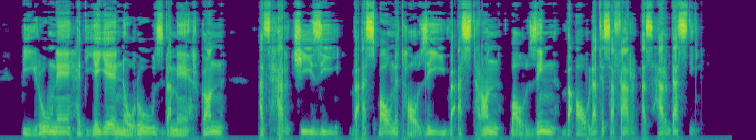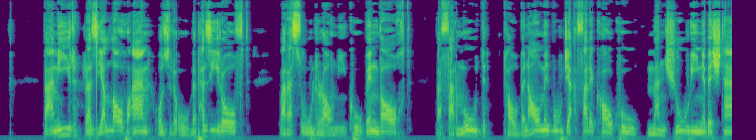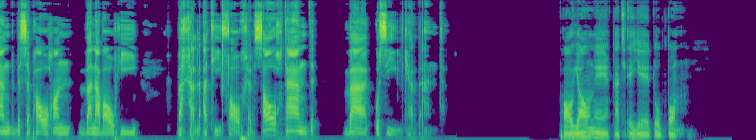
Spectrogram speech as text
بیرون هدیه نوروز و مهرگان از هر چیزی و اسبان تازی و استران با زین و آلت سفر از هر دستی. و امیر رضی الله عنه عذر او بپذیرفت و رسول را نیکو بنواخت و فرمود تا به نام بو جعفر کاکو منشوری نبشتند به سپاهان و نواهی و خلعتی فاخر ساختند و گسیل کردند. پایان قطعه دوم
